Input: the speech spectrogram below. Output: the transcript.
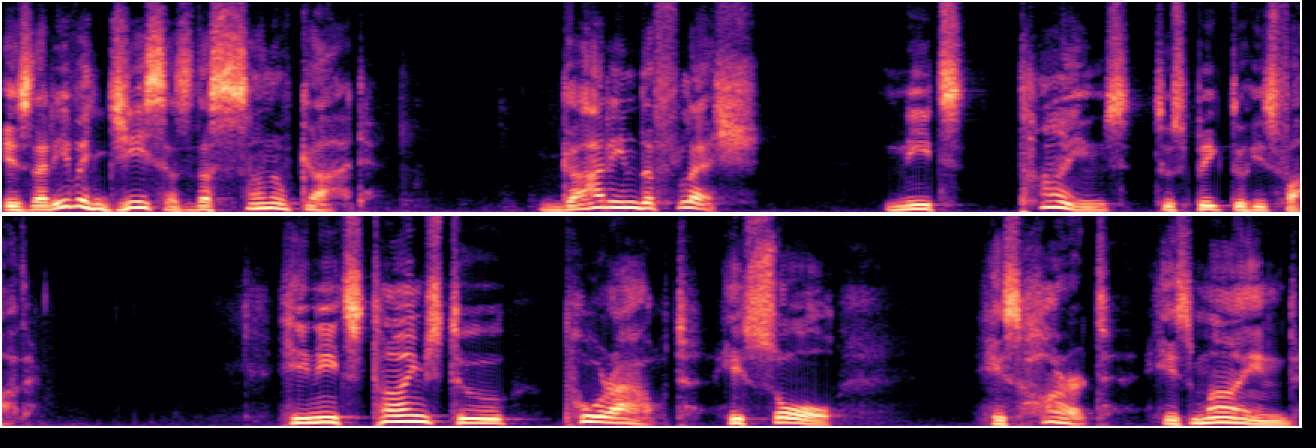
is that even Jesus, the Son of God, God in the flesh, needs times to speak to his Father. He needs times to pour out his soul, his heart, his mind,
